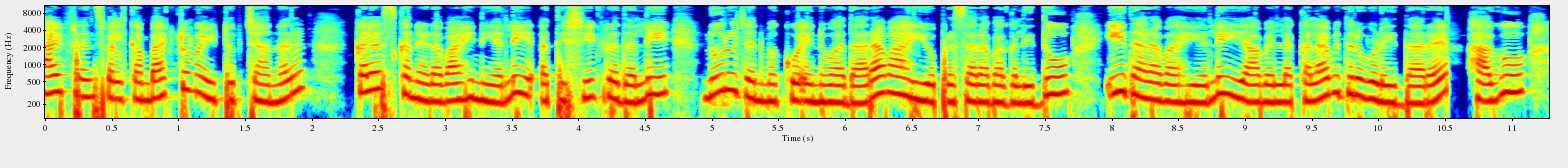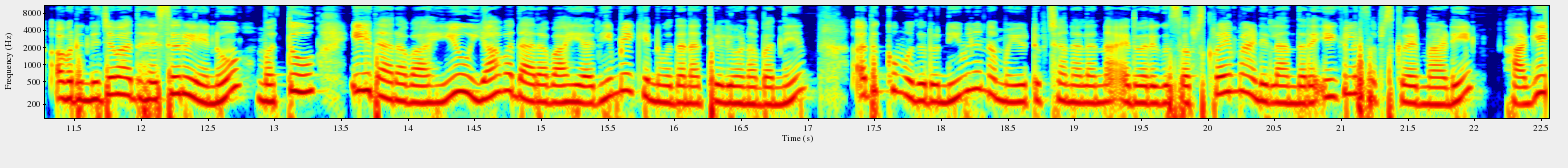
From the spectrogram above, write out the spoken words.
Hi friends welcome back to my YouTube channel Colors Kannada ವಾಹಿನಿಯಲ್ಲಿ ಅತಿ ಶೀಘ್ರದಲ್ಲಿ ನೂರು ಜನ್ಮಕ್ಕೂ ಎನ್ನುವ ಧಾರಾವಾಹಿಯು ಪ್ರಸಾರವಾಗಲಿದ್ದು, ಈ ಧಾರಾವಾಹಿಯಲ್ಲಿ ಯಾವೆಲ್ಲ ಕಲಾವಿದರುಗಳು ಇದ್ದಾರೆ ಹಾಗೂ ಅವರ ನಿಜವಾದ ಹೆಸರು ಏನು ಮತ್ತು ಈ ಧಾರಾವಾಹಿಯು ಯಾವ ಧಾರಾವಾಹಿಯ ರೀಮೇಕ್ ಎನ್ನುವುದನ್ನು ತಿಳಿಯೋಣ ಬನ್ನಿ. ಅದಕ್ಕೂ ಮೊದಲು ನೀವಿನ ನಮ್ಮ ಯೂಟ್ಯೂಬ್ ಚಾನಲನ್ನು ಇದುವರೆಗೂ ಸಬ್ಸ್ಕ್ರೈಬ್ ಮಾಡಿಲ್ಲ ಅಂದರೆ ಈಗಲೇ ಸಬ್ಸ್ಕ್ರೈಬ್ ಮಾಡಿ. ಹಾಗೆ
